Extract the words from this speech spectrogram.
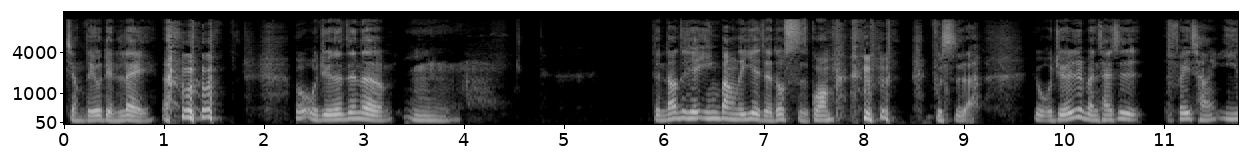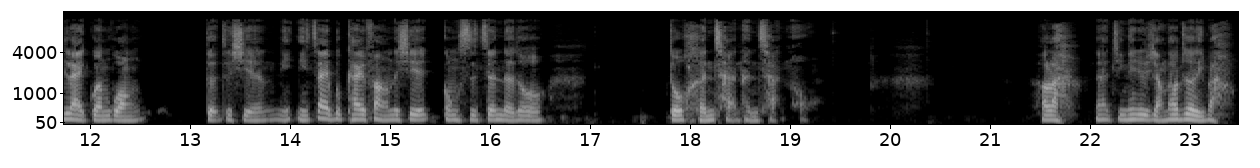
讲得有点累，我我觉得真的，嗯，等到这些英镑的业者都死光，不是啊，我觉得日本才是非常依赖观光的这些，你你再不开放，那些公司真的都都很惨很惨哦。好了，那今天就讲到这里吧。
